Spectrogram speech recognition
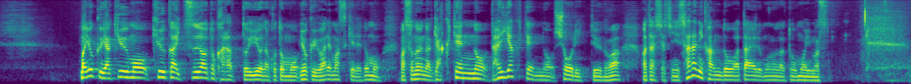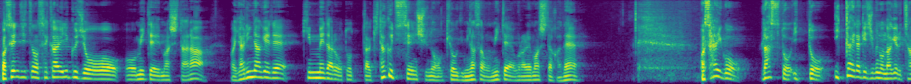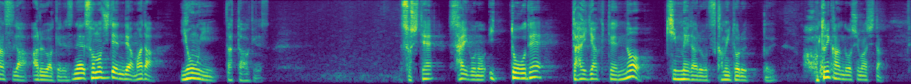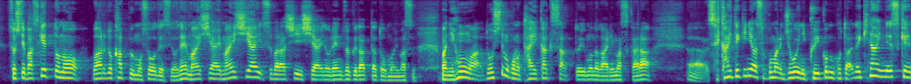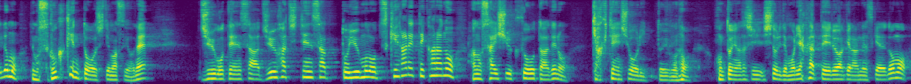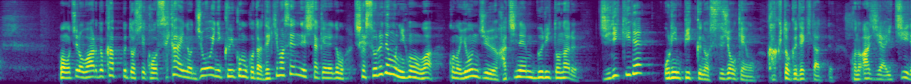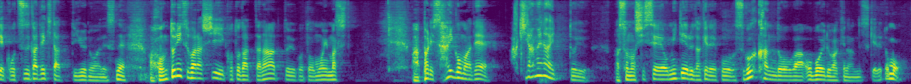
まあ、よく野球も9回ツーアウトからというようなこともよく言われますけれども、まあ、そのような逆転の、大逆転の勝利っていうのは、私たちにさらに感動を与えるものだと思います。まあ、先日の世界陸上を見ていましたら、まあ、やり投げで金メダルを取った北口選手の競技皆さんも見ておられましたかね。まあ、最後、ラスト1投、1回だけ自分の投げるチャンスがあるわけですね。その時点ではまだ4位だったわけです。そして最後の1投で大逆転の金メダルをつかみ取るという、本当に感動しました。そしてバスケットのワールドカップもそうですよね。毎試合毎試合素晴らしい試合の連続だったと思います。まあ、日本はどうしてもこの体格差というものがありますから、世界的にはそこまで上位に食い込むことはできないんですけれども、でもすごく検討してますよね。15点差、18点差というものをつけられてからの、あの最終クォーターでの逆転勝利というものを、本当に私一人で盛り上がっているわけなんですけれども、まあ、もちろんワールドカップとしてこう世界の上位に食い込むことはできませんでしたけれども、しかしそれでも日本はこの48年ぶりとなる自力でオリンピックの出場権を獲得できたって、このアジア1位でこう通過できたっていうのはですね、本当に素晴らしいことだったなということを思います。やっぱり最後まで諦めないという、まあ、その姿勢を見ているだけで、こう、すごく感動が覚えるわけなんですけれども、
